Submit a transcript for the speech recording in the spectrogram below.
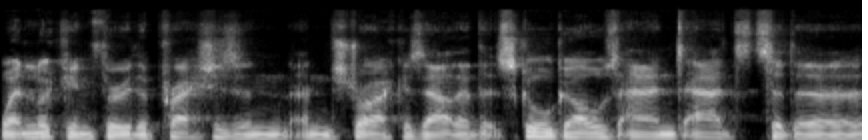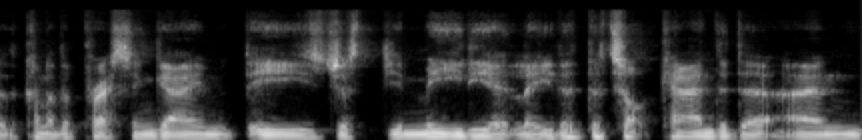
when looking through the pressures and, and strikers out there that score goals and add to the kind of the pressing game, he's just immediately the, the top candidate. And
